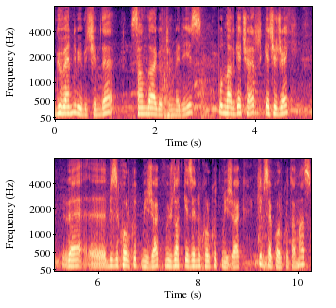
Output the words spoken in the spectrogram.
güvenli bir biçimde sandığa götürmeliyiz. Bunlar geçer, geçecek ve e, bizi korkutmayacak, Müjdat Gezen'i korkutmayacak, kimse korkutamaz.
